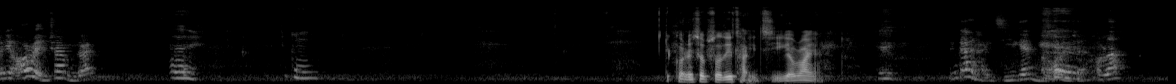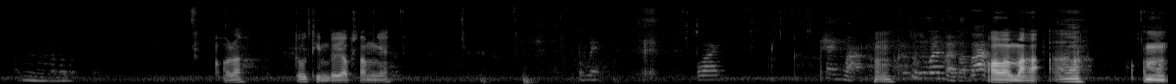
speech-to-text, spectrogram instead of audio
可以 orange 啊唔該。誒。點解你執晒啲提子嘅 Ryan？點解係提子嘅？唔係 orange 好啦。嗯。好啦，都甜到入心嘅。好味。乖。聽話。嗯。咁仲要餵埋爸爸。我咪話啊。嗯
